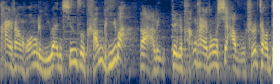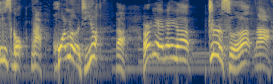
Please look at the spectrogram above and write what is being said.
太上皇李渊亲自弹琵琶啊，李这个唐太宗下舞池跳 disco 啊，欢乐极了啊！而且这个至此啊，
